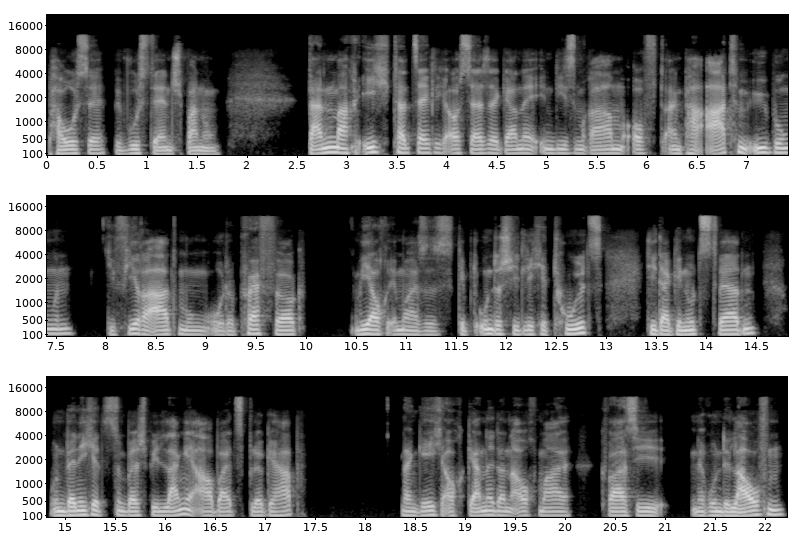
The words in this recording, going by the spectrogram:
Pause, bewusste Entspannung. Dann mache ich tatsächlich auch sehr, sehr gerne in diesem Rahmen oft ein paar Atemübungen, die Viereratmung oder Breathwork wie auch immer. Also es gibt unterschiedliche Tools, die da genutzt werden. Und wenn ich jetzt zum Beispiel lange Arbeitsblöcke habe, dann gehe ich auch gerne dann auch mal quasi eine Runde laufen,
